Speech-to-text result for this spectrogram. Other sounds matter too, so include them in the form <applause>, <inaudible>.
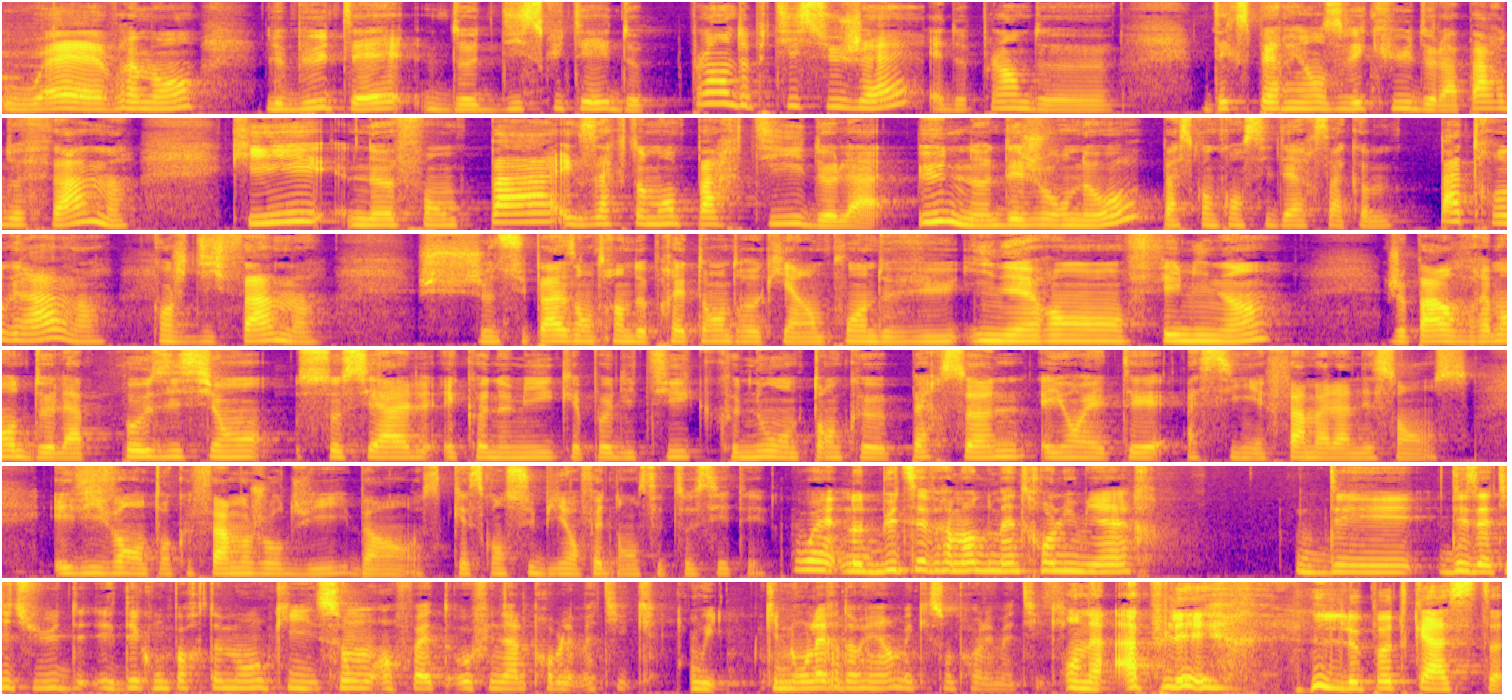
Ouais, vraiment. Le but est de discuter de plein de petits sujets et de plein de, d'expériences vécues de la part de femmes qui ne font pas exactement partie de la une des journaux parce qu'on considère ça comme pas trop grave. Quand je dis femme, je ne suis pas en train de prétendre qu'il y a un point de vue inhérent féminin. Je parle vraiment de la position sociale, économique et politique que nous, en tant que personnes ayant été assignées femmes à la naissance et vivant en tant que femme aujourd'hui, ben, qu'est-ce qu'on subit en fait dans cette société? Ouais, notre but c'est vraiment de mettre en lumière des, des, attitudes et des comportements qui sont en fait au final problématiques. Oui. Qui n'ont l'air de rien mais qui sont problématiques. On a appelé <laughs> le podcast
